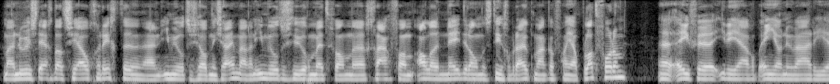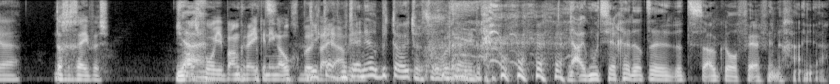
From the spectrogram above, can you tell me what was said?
Maar nu is het echt dat ze jou gericht, nou, een e-mailtje zal het niet zijn, maar een e-mail te sturen met van uh, graag van alle Nederlanders die gebruik maken van jouw platform. Uh, even ieder jaar op 1 januari uh, de gegevens. Zoals ja, voor je bankrekening ook gebeurt bij de ABN. meteen heel beteuterd. nou, ik moet zeggen, dat, uh, dat zou ik wel ver vinden gaan, ja.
